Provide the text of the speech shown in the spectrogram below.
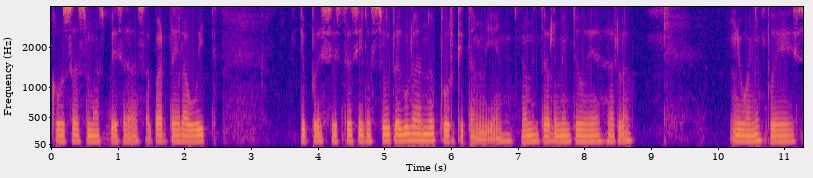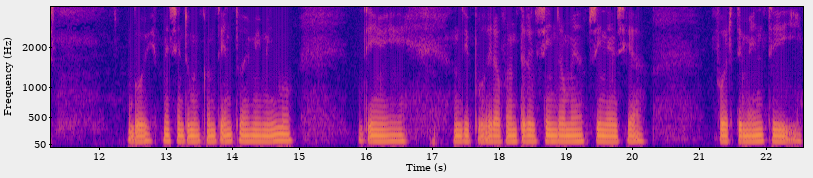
cosas más pesadas aparte de la WIT que pues esta sí la estoy regulando porque también lamentablemente voy a dejarla. Y bueno pues voy me siento muy contento de mí mismo de, de poder afrontar el síndrome de abstinencia fuertemente y,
